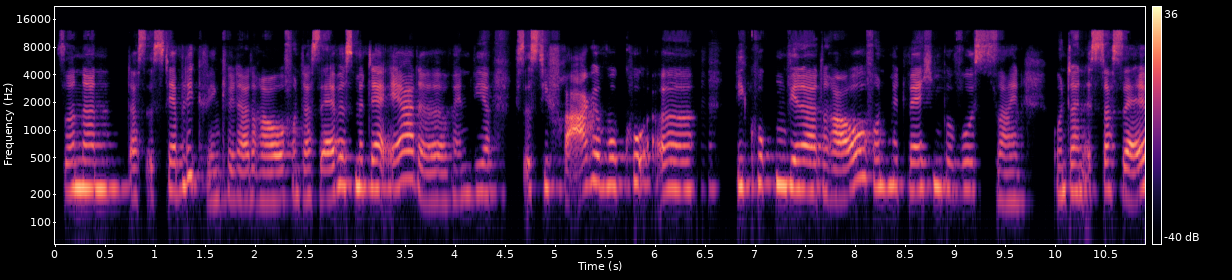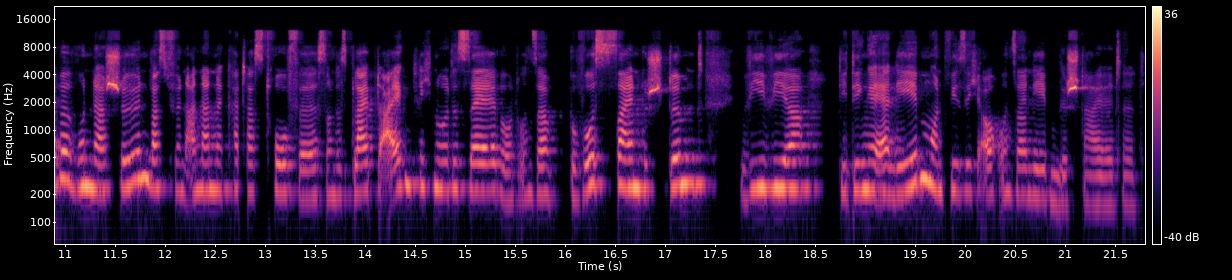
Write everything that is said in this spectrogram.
sondern das ist der Blickwinkel da drauf. Und dasselbe ist mit der Erde. Wenn wir, es ist die Frage, wo, äh, wie gucken wir da drauf und mit welchem Bewusstsein? Und dann ist dasselbe wunderschön, was für einen anderen eine Katastrophe ist. Und es bleibt eigentlich nur dasselbe. Und unser Bewusstsein bestimmt, wie wir die Dinge erleben und wie sich auch unser Leben gestaltet.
